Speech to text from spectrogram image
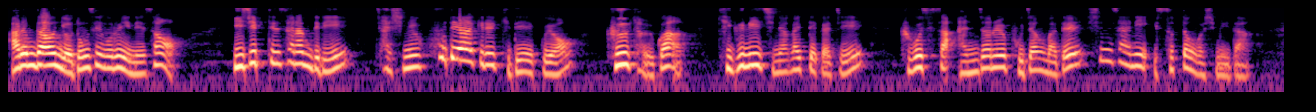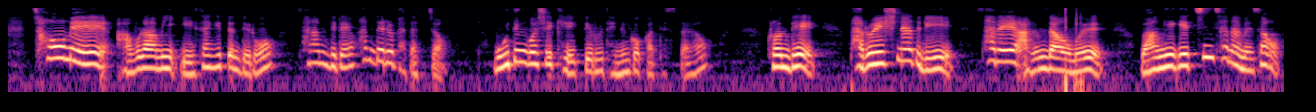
아름다운 여동생으로 인해서 이집트 사람들이 자신을 후대하기를 기대했고요. 그 결과 기근이 지나갈 때까지 그곳에서 안전을 보장받을 심산이 있었던 것입니다. 처음에 아브라함이 예상했던 대로 사람들의 환대를 받았죠. 모든 것이 계획대로 되는 것 같았어요. 그런데 바로의 신하들이 사례의 아름다움을 왕에게 칭찬하면서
